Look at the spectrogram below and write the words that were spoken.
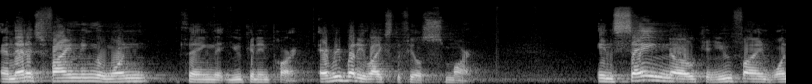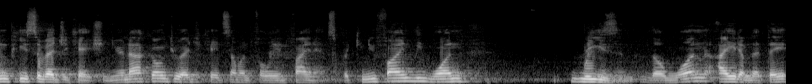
and then it's finding the one thing that you can impart. Everybody likes to feel smart. In saying no, can you find one piece of education? You're not going to educate someone fully in finance, but can you find the one reason, the one item that they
